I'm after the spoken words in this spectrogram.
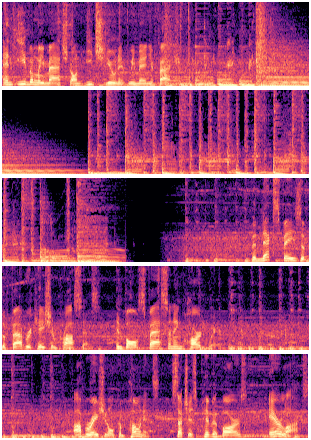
and evenly matched on each unit we manufacture. The next phase of the fabrication process involves fastening hardware. Operational components, such as pivot bars, airlocks,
